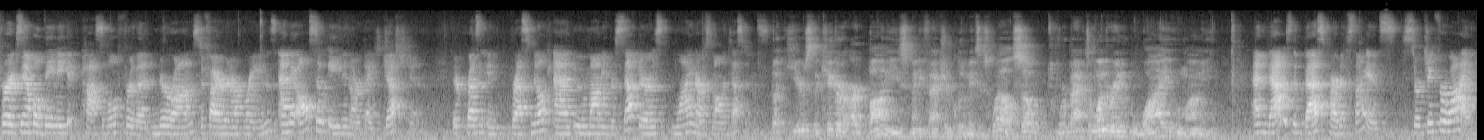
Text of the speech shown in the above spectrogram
For example, they make it possible for the neurons to fire in our brains, and they also aid in our digestion. They're present in breast milk, and umami receptors line our small intestines. But here's the kicker our bodies manufacture glutamates as well. So we're back to wondering why umami? And that is the best part of science searching for why.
